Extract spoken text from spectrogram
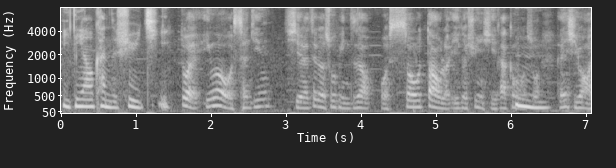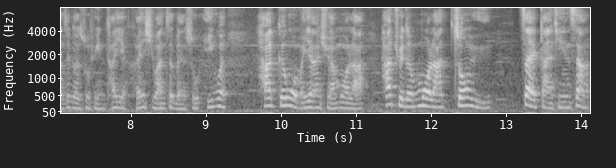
一定要看的续集。对，因为我曾经写了这个书评之后，我收到了一个讯息，他跟我说很喜欢我这个书评，他也很喜欢这本书，因为他跟我们一样喜欢莫拉，他觉得莫拉终于。在感情上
